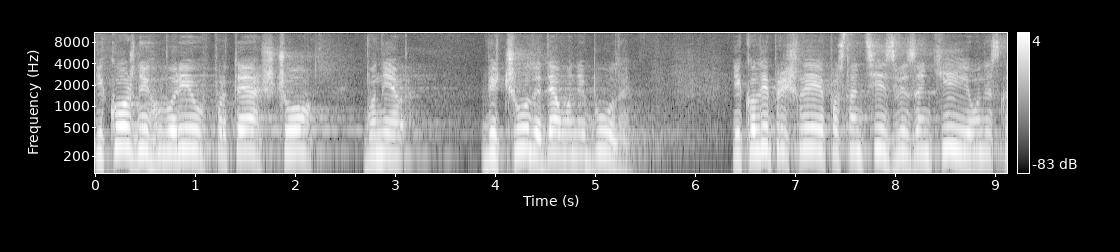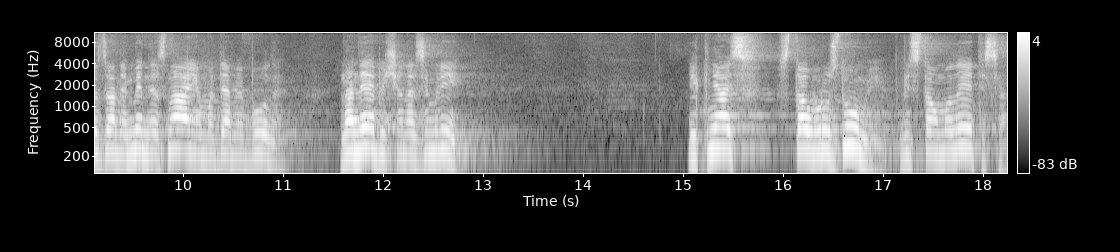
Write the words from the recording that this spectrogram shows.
і кожен говорив про те, що вони відчули, де вони були. І коли прийшли посланці з Візантії, вони сказали, ми не знаємо, де ми були, на небі чи на землі. І князь став в роздумі, він став молитися.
